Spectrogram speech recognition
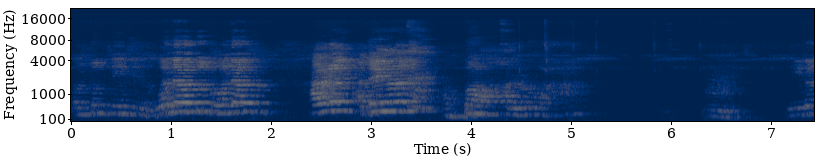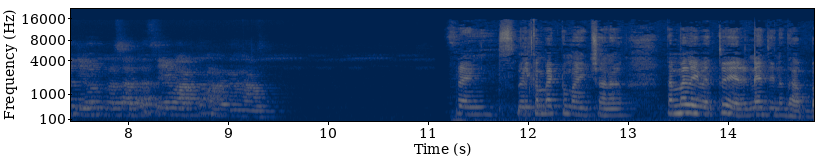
ಒಂದು ತುತ್ತು ತಿಂತೀನಿ ಒಂದೇ ಒಂದು ತುತ್ತು ಒಂದೇ ಒಂದು ತುತ್ತು. ಆಮೇಲೆ ಅದೇ ನೋಡಲ್ಲ ಅಬ್ಬಾ ಅಲ್ವಾ ಹ್ಮ್. ಈಗ ದೇವರ ಪ್ರಸಾದ ಸೇವಾ ಅಂತ ಮಾಡೋಣ ನಾವು friends welcome back to my channel ನಮ್ಮಲ್ಲಿ ಇವತ್ತು ಎರಡನೇ ದಿನದ ಹಬ್ಬ.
